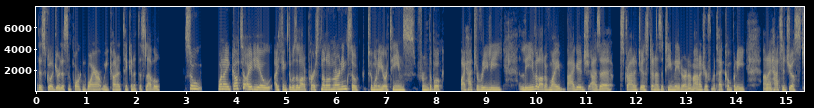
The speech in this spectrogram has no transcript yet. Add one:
this good, you're this important. Why aren't we kind of thinking at this level? So when I got to IDEO, I think there was a lot of personal unlearning. So, to one of your themes from the book, I had to really leave a lot of my baggage as a strategist and as a team leader and a manager from a tech company. And I had to just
